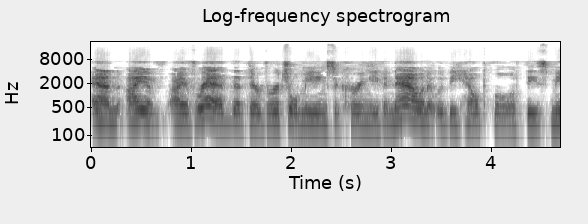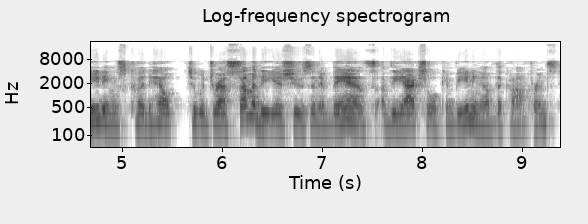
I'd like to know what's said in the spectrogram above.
And I have I have read that there are virtual meetings occurring even now, and it would be helpful if these meetings could help to address some of the issues in advance of the actual convening of the conference,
